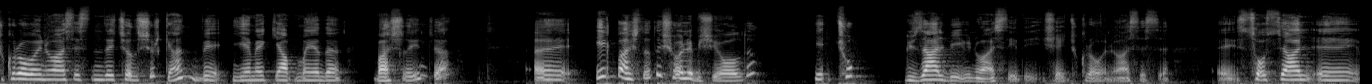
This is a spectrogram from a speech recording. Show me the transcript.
Çukurova Üniversitesi'nde çalışırken ve yemek yapmaya da başlayınca e, ilk başta da şöyle bir şey oldu. E, Çok güzel bir üniversiteydi şey Çukurova Üniversitesi. E, sosyal e,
